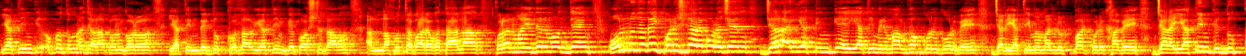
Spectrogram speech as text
ইয়াতিমকে ওকে তোমরা জ্বালাতন করো। ইয়াতিমদের দুঃখ দাও, ইয়াতিমকে কষ্ট দাও। আল্লাহ তাআলা কোরআন মাইদের মধ্যে অন্য জায়গায় পরিষ্কার বলেছেন, যারা ইয়াতিমকে ইয়াতিমের মাল ভক্ষণ করবে, যারা ইয়াতিমের মাল লুটপাট করে খাবে, যারা ইয়াতিমকে দুঃখ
